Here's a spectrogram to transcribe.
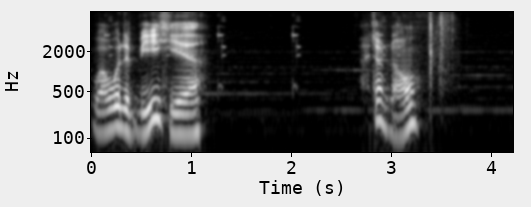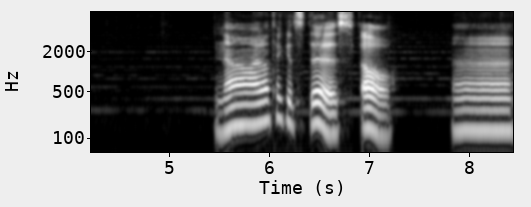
what would it be here? I don't know. No, I don't think it's this. Oh. Uh,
